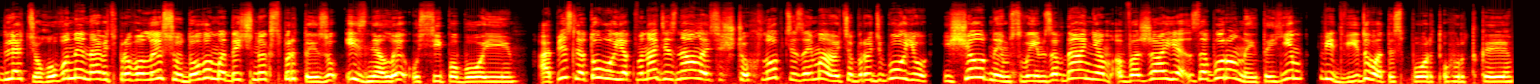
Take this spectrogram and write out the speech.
Для цього вони навіть провели судово медичну експертизу і зняли усі побої. А після того, як вона дізналась, що хлопці займаються боротьбою, і ще одним своїм завданням вважає заборонити їм відвідувати спортгуртки.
